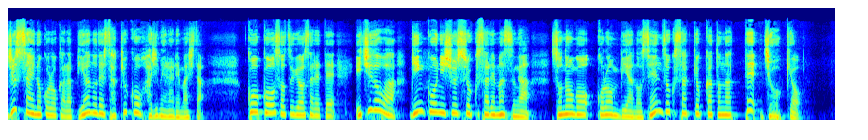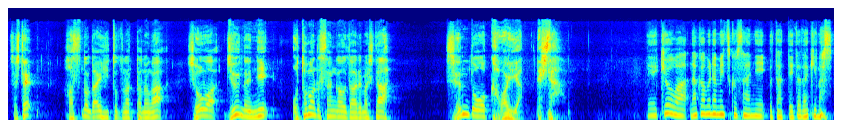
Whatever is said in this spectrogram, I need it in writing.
10歳の頃からピアノで作曲を始められました。高校を卒業されて、一度は銀行に就職されますが、その後、コロンビアの専属作曲家となって上京。そして、初の大ヒットとなったのが、昭和10年に音丸さんが歌われました、仙道河合屋でした。えー、今日は中村光子さんに歌っていただきます。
